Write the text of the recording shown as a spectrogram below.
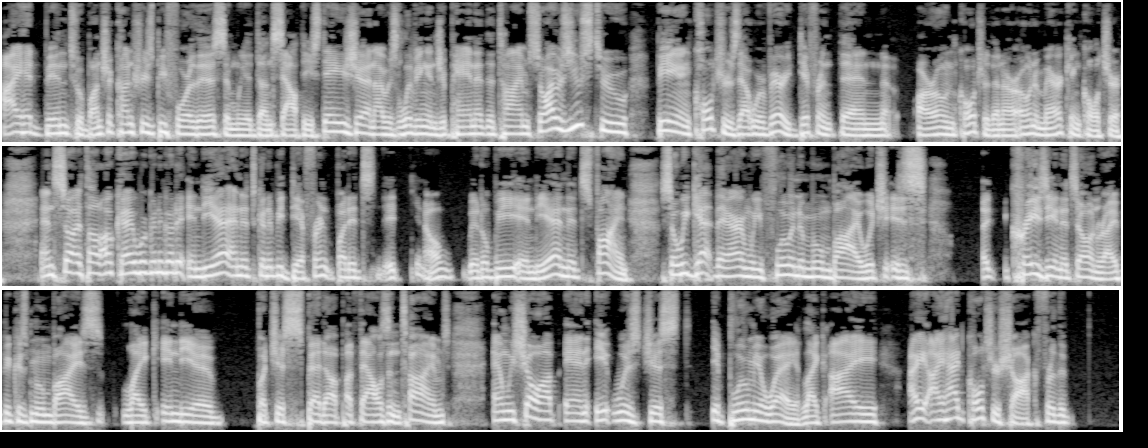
I had been to a bunch of countries before this and we had done Southeast Asia and I was living in Japan at the time. So I was used to being in cultures that were very different than our own culture than our own American culture. And so I thought, okay, we're going to go to India and it's going to be different, but it's, it, you know, it'll be India and it's fine. So we get there and we flew into Mumbai, which is uh, crazy in its own right because Mumbai is like India, but just sped up a thousand times. And we show up and it was just, it blew me away. Like I, I, I had culture shock for the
